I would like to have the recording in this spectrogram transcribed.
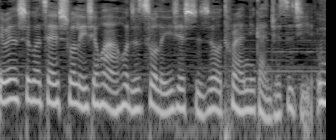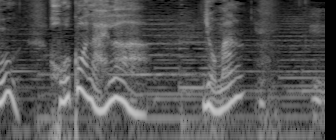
有没有试过在说了一些话，或者是做了一些事之后，突然你感觉自己，呜，活过来了，有吗？嗯，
